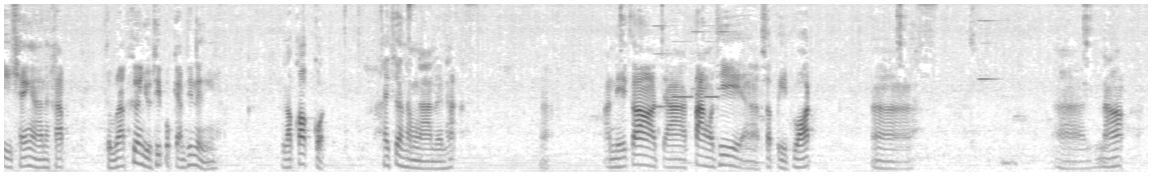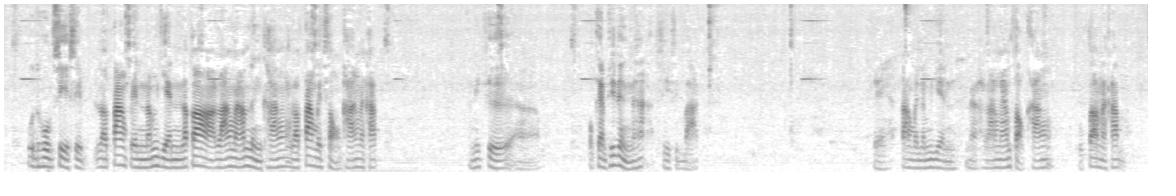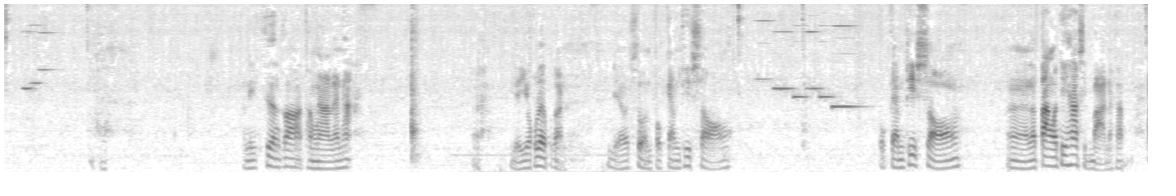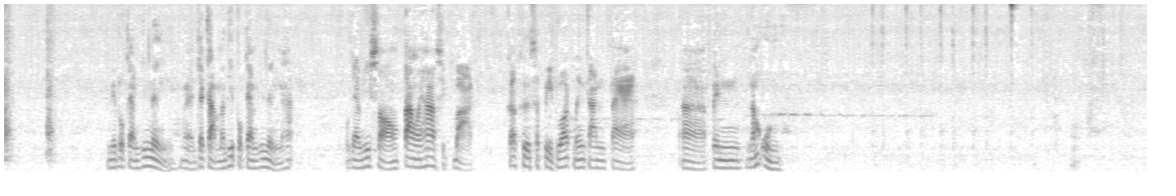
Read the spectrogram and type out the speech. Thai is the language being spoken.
ธีใช้งานนะครับสมมติว่าเครื่องอยู่ที่โปรแกรมที่หนึ่งแล้วก็กดให้เครื่องทำงานเลยนะฮะอันนี้ก็จะตั้งไว้ที่สปีดวอตน้ำอุณหภูมิ 40 เราตั้งเป็นน้ำเย็น แล้วก็ล้างน้ำหนึ่งครั้ง เราตั้งเป็นสองครั้งนะครับ อันนี้คืออโปรแกรมที่หนึ่งนะฮะ 40 บาทโอเคตั้งเป็นน้ำเย็นนะล้างน้ำสองครั้งถูกต้องนะครับ อันนี้เครื่องก็ทำงานแล้วนะฮะเดี๋ยวยกเลิกก่อน เดี๋ยวส่วนโปรแกรมที่สองโปรแกรมที่สองเราตั้งไว้ที่ห้าสิบาทนะครับอันนี้โปรแกรมที่หนึ่งจะกลับมาที่โปรแกรมที่หนึ่งนะฮะโปรแกรมที่สองตั้งไว้ห้าสิบาท ก็คือสปีดวอตเหมือนกันแต่อ่าเป็นน้ำอุ่น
